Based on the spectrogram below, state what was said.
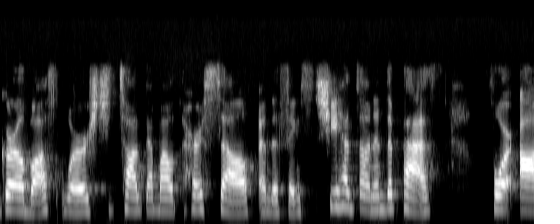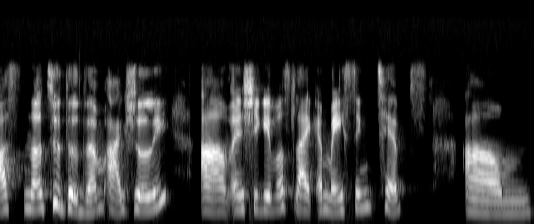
Girl Boss, where she talked about herself and the things she had done in the past for us not to do them, actually. Um, and she gave us like amazing tips. Um,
